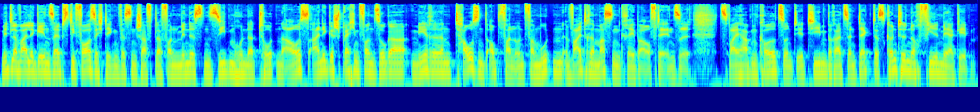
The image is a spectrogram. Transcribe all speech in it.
Mittlerweile gehen selbst die vorsichtigen Wissenschaftler von mindestens 700 Toten aus. Einige sprechen von sogar mehreren tausend Opfern und vermuten weitere Massengräber auf der Insel. Zwei haben Colts und ihr Team bereits entdeckt, es könnte noch viel mehr geben.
